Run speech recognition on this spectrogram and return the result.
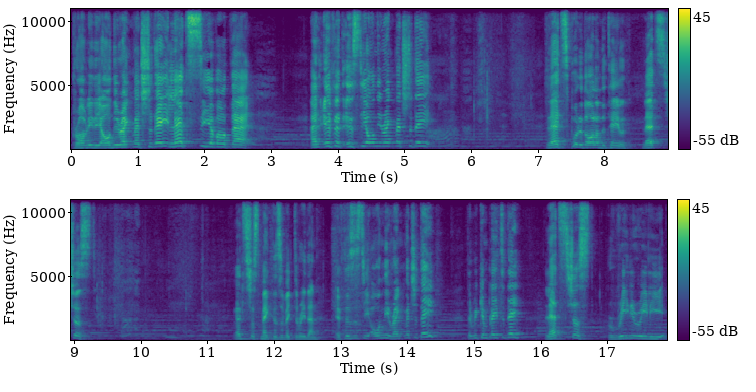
Probably the only rank match today. Let's see about that. And if it is the only ranked match today, let's put it all on the table. Let's just... Let's just make this a victory then. If this is the only ranked match today that we can play today, let's just really, really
